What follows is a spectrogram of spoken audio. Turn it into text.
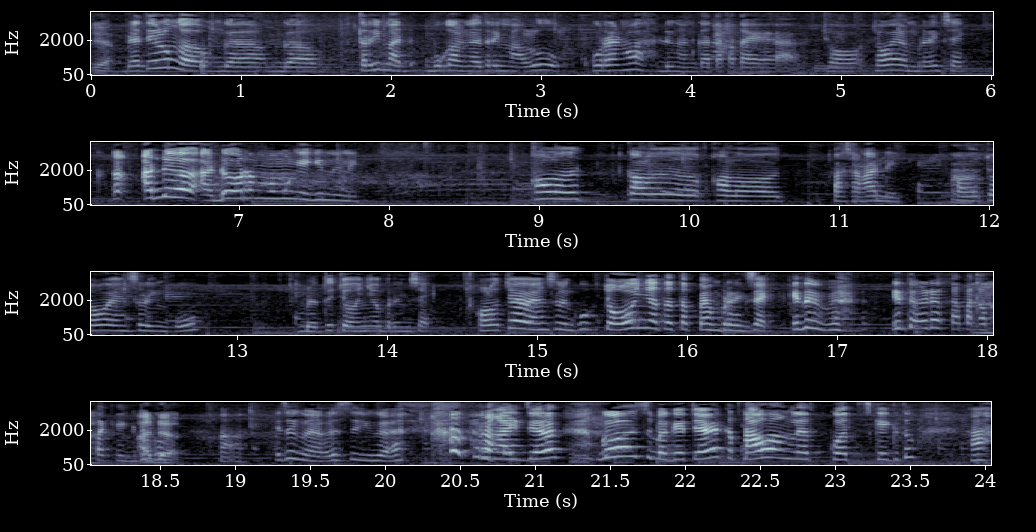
Ya. berarti lu nggak nggak nggak terima bukan nggak terima lu kurang lah dengan kata-kata ya cowok cowok yang brengsek ada ada orang ngomong kayak gini nih kalau kalau kalau pasangan nih kalau Hmm. cowok yang selingkuh berarti cowoknya brengsek kalau cewek yang selingkuh cowoknya tetap yang brengsek. Itu itu ada kata-kata kayak gitu. Ada. Hah, itu gimana itu juga kurang ajar. Gue sebagai cewek ketawa ngeliat quotes kayak gitu. Hah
